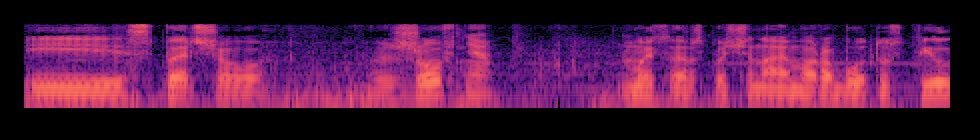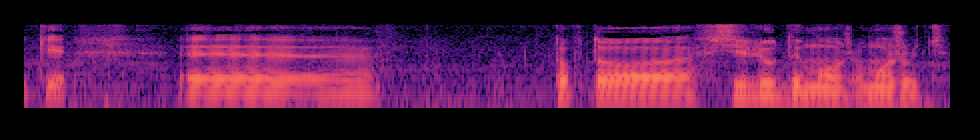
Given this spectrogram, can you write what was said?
І з 1 жовтня ми розпочинаємо роботу спілки. Е, Тобто всі люди можуть,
